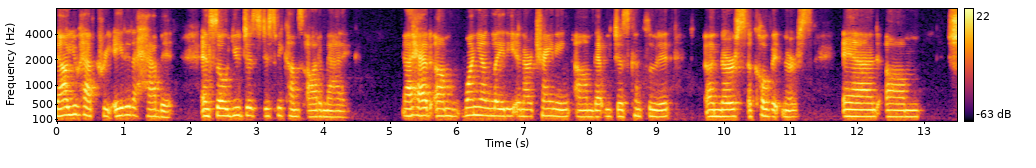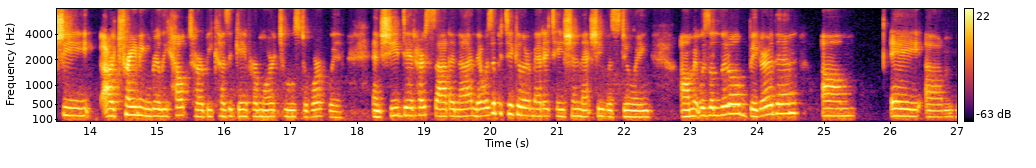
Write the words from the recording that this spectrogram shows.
Now you have created a habit. And so you just just becomes automatic. I had um, one young lady in our training um, that we just concluded, a nurse, a COVID nurse, and um, she our training really helped her because it gave her more tools to work with and she did her sadhana and there was a particular meditation that she was doing um, it was a little bigger than um, a um,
